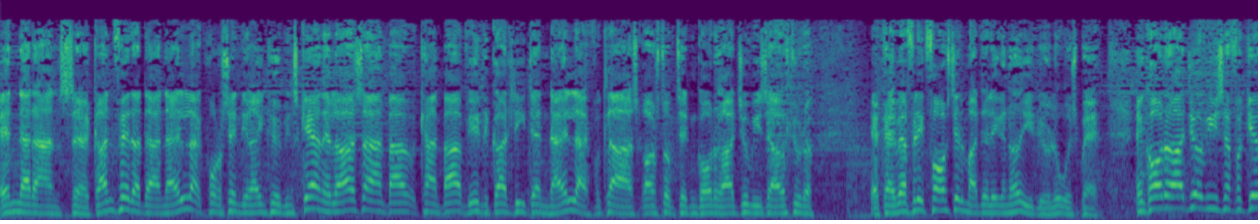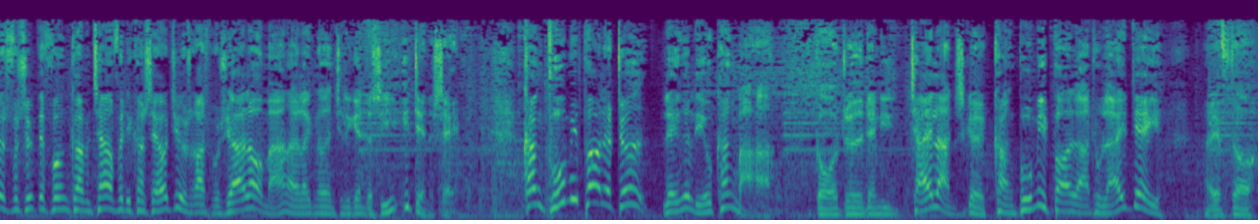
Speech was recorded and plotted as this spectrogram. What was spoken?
Enten er der hans øh, grandfætter, der er neglelak-producent i Ringkøbing Skjern, eller også han bare, kan han bare virkelig godt lide den neglelak, forklarer Oscar Rostrup til den korte radiovis afslutter. Jeg kan i hvert fald ikke forestille mig, at der ligger noget ideologisk bag. Den korte radioavis har forgæves forsøgt at få en kommentar fra de konservatives Rasmus Jarlov, men han har heller ikke noget intelligent at sige i denne sag. Kong Bhumipol er død. Længe leve Kong Maha. Går døde den i thailandske Kong Bhumipol Adulaide efter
